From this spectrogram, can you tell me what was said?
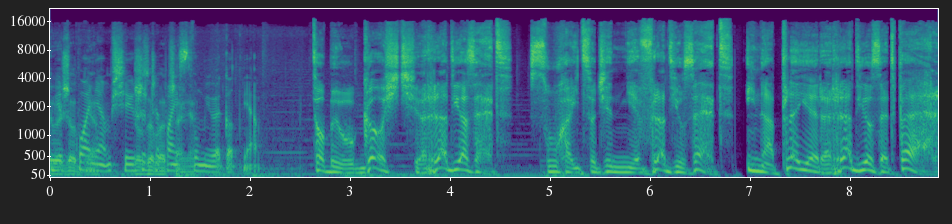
również, Miłego kłaniam dnia. się i Do życzę zobaczenia. państwu miłego dnia. To był gość Radia Z. Słuchaj codziennie w Radio Z i na player radioz.pl.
